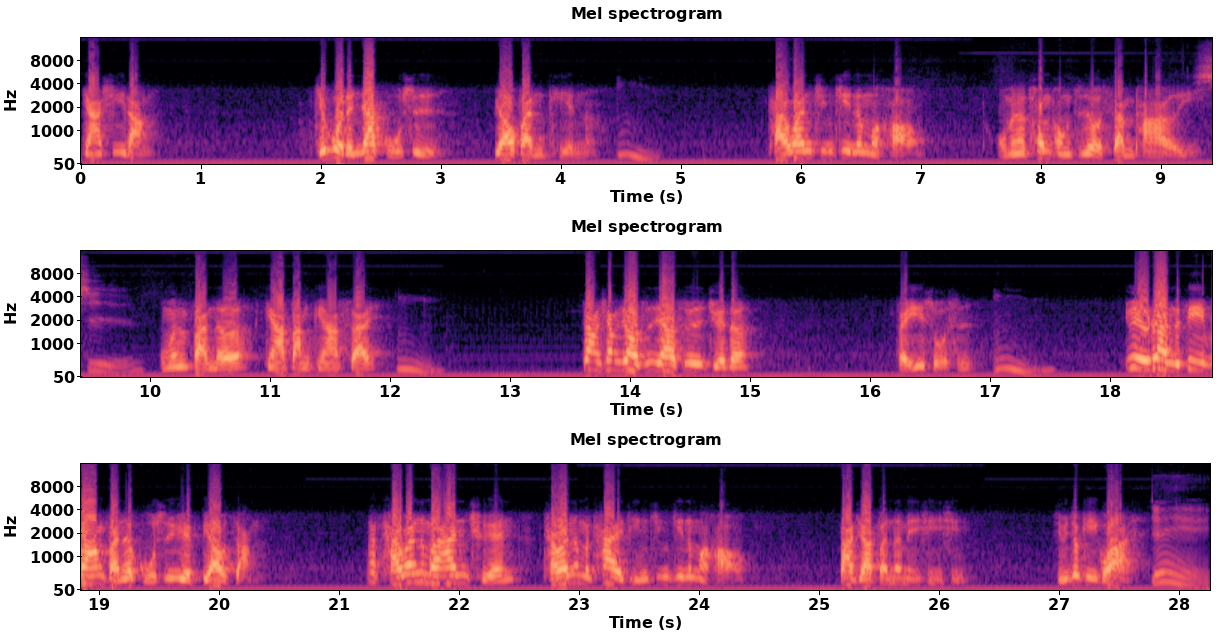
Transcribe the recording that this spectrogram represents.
加西郎，结果人家股市飙翻天了，嗯，台湾经济那么好，我们的通膨只有三趴而已，是，我们反而加当加塞，嗯，这样相较之下，是不是觉得匪夷所思？嗯，越乱的地方，反而股市越飙涨。那台湾那么安全，台湾那么太平，经济那么好，大家反而没信心，是不是就奇怪？对，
